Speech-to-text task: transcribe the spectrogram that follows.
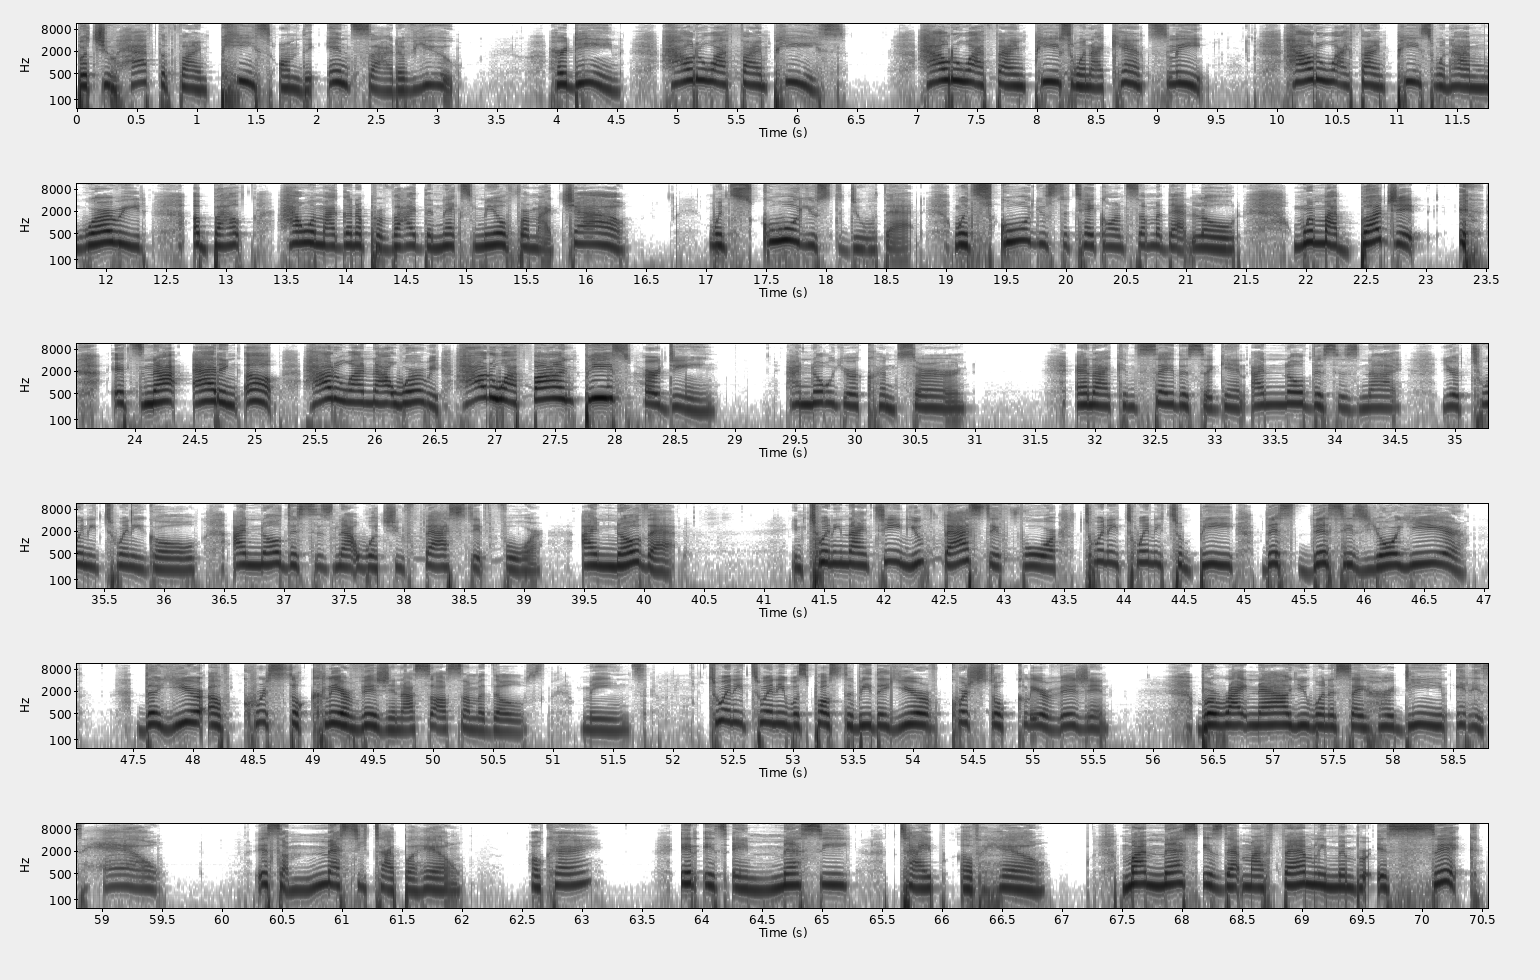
But you have to find peace on the inside of you. Herdine, how do I find peace? How do I find peace when I can't sleep? How do I find peace when I'm worried about how am I going to provide the next meal for my child? When school used to do that, when school used to take on some of that load, when my budget it's not adding up. How do I not worry? How do I find peace, Herdine? I know you're concerned. And I can say this again. I know this is not your 2020 goal. I know this is not what you fasted for. I know that. In 2019, you fasted for 2020 to be this this is your year. The year of crystal clear vision. I saw some of those means. 2020 was supposed to be the year of crystal clear vision. But right now, you want to say, Herdine, it is hell. It's a messy type of hell. Okay? It is a messy type of hell. My mess is that my family member is sick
